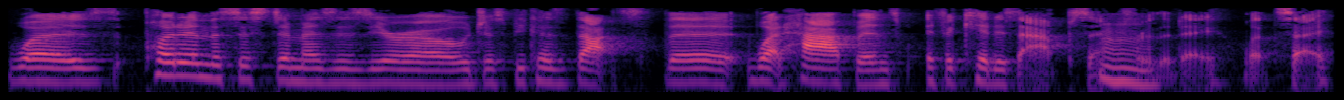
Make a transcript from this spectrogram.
was put in the system as a zero just because that's the what happens if a kid is absent mm. for the day let's say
